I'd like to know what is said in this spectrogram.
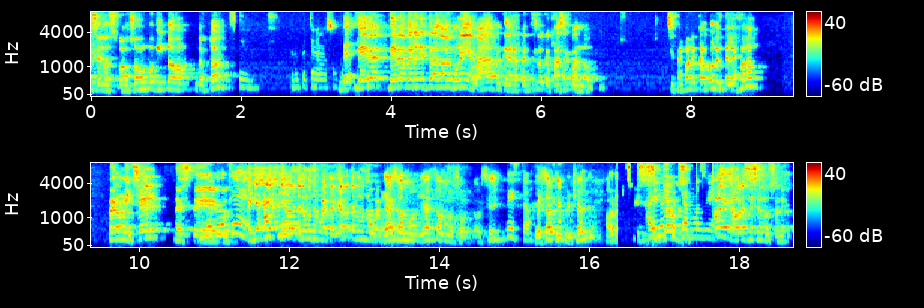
se nos pausó un poquito, doctor. Sí. Creo que tenemos un... debe, debe haberle entrado alguna llamada porque de repente es lo que pasa cuando se está conectado con el teléfono. Pero Mixel, este, Yo creo pues, que ya, ya, ya, lo tenemos de vuelta, ya lo tenemos de vuelta. Ya estamos, ya estamos, ¿sí? Listo. ¿Me están escuchando? Ahora sí, sí, ahí lo escuchamos bien. Ay, ahora sí se nos salió.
